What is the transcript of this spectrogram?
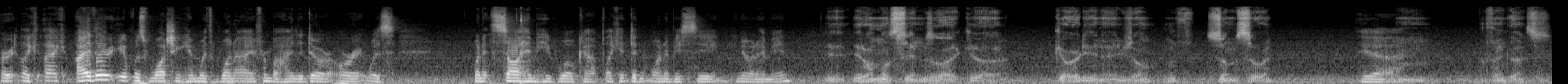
or like like either it was watching him with one eye from behind the door, or it was when it saw him, he woke up, like it didn't want to be seen. You know what I mean? it, it almost seems like a guardian angel of some sort. Yeah, Mm, I think that's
